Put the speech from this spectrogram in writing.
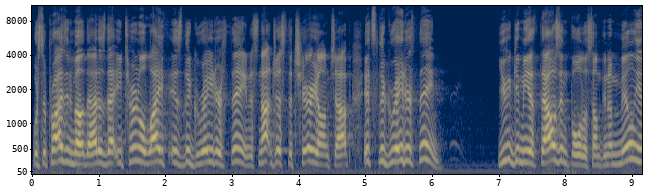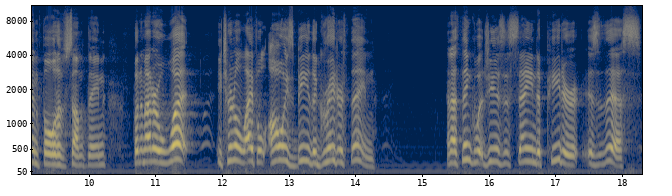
What's surprising about that is that eternal life is the greater thing. It's not just the cherry on top, it's the greater thing. You could give me a thousandfold of something, a millionfold of something, but no matter what, eternal life will always be the greater thing. And I think what Jesus is saying to Peter is this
